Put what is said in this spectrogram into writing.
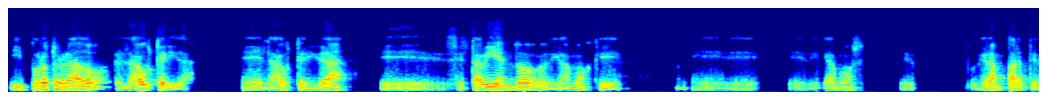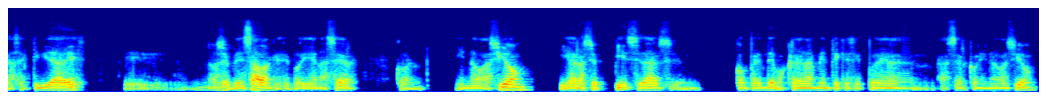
y por otro lado, la austeridad. Eh, la austeridad eh, se está viendo, digamos, que digamos, gran parte de las actividades no se pensaban que se podían hacer con innovación y ahora se, comprendemos claramente que se puede hacer con innovación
